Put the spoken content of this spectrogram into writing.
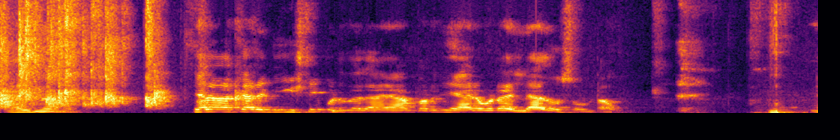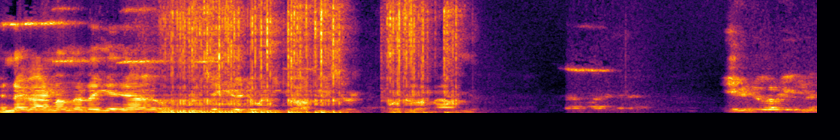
പറയുന്നത്? ചില ആൾക്കാർ ഭീഷണിപ്പെടുന്നില്ല ഞാൻ പറഞ്ഞു ഞാനിവിടെ എല്ലാ ദിവസവും ഉണ്ടാവും. എന്നെ കാണണമെന്നുണ്ടെങ്കിൽ ഞാൻ ഉച്ചയ്ക്ക് ഒരു മണിക്ക് ഓഫീസിൽ അവിടെ അറിയില്ല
